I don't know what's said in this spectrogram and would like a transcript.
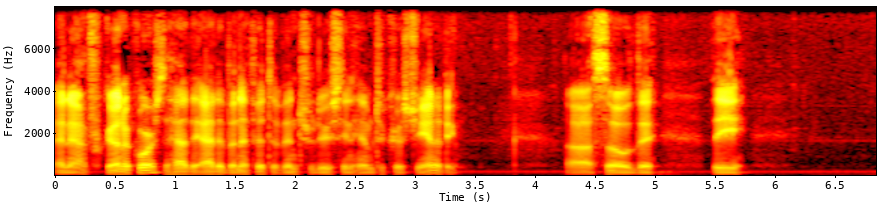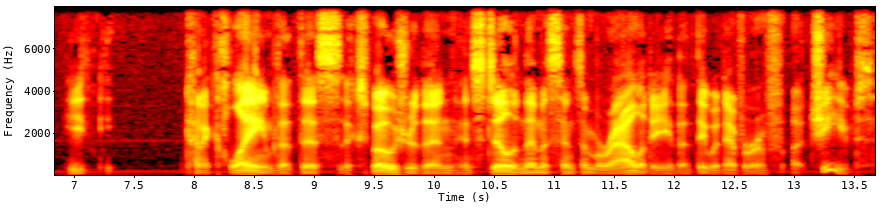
in Africa. And of course, it had the added benefit of introducing him to Christianity. Uh, so the the he, he kind of claimed that this exposure then instilled in them a sense of morality that they would never have achieved,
